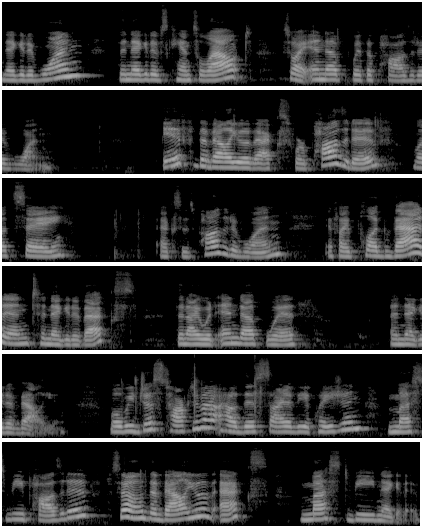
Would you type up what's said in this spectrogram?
negative 1. The negatives cancel out, so I end up with a positive 1 if the value of x were positive, let's say x is positive 1, if I plug that into negative x, then I would end up with a negative value. Well, we just talked about how this side of the equation must be positive, so the value of x must be negative.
